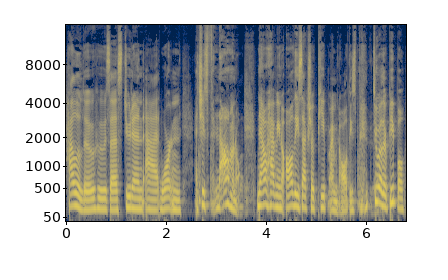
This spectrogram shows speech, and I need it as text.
Halalu, who's a student at Wharton, and she's phenomenal. Now having all these extra people, I mean, all these two other people,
